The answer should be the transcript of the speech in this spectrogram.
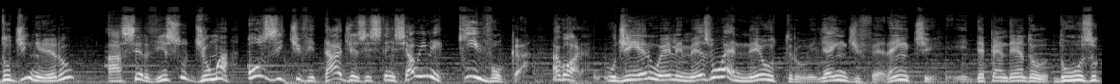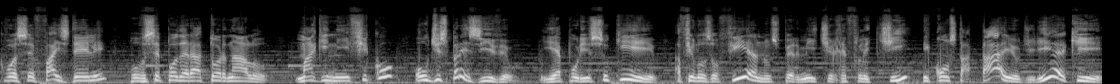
do dinheiro a serviço de uma positividade existencial inequívoca. Agora, o dinheiro ele mesmo é neutro, ele é indiferente e dependendo do uso que você faz dele, você poderá torná-lo magnífico ou desprezível. E é por isso que A filosofia nos permite refletir e constatar, eu diria, que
